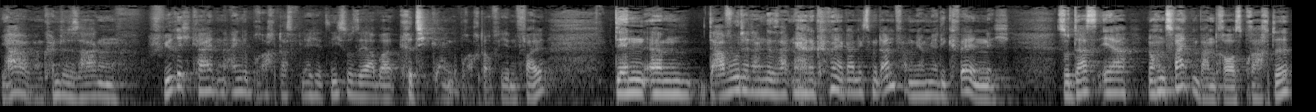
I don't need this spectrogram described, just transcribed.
ja, man könnte sagen, Schwierigkeiten eingebracht, das vielleicht jetzt nicht so sehr, aber Kritik eingebracht auf jeden Fall. Denn ähm, da wurde dann gesagt, naja, da können wir ja gar nichts mit anfangen, wir haben ja die Quellen nicht. Sodass er noch einen zweiten Band rausbrachte,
